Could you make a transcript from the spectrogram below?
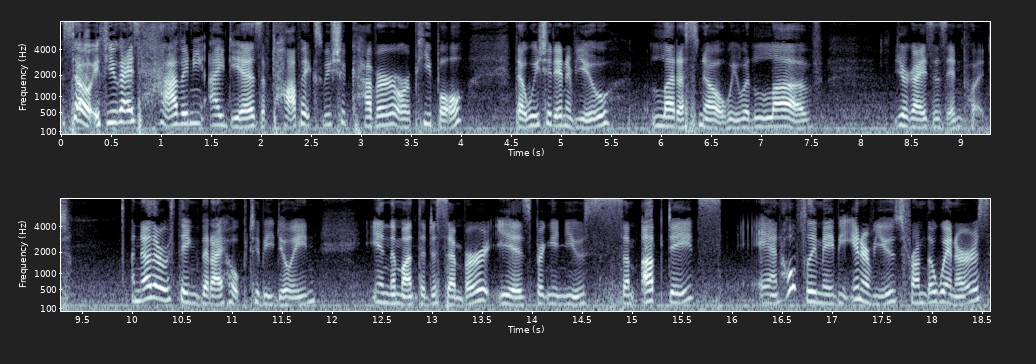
So, if you guys have any ideas of topics we should cover or people that we should interview, let us know. We would love your guys' input. Another thing that I hope to be doing in the month of December is bringing you some updates and hopefully maybe interviews from the winners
